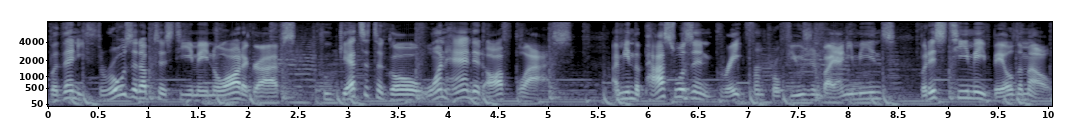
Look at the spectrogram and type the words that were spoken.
but then he throws it up to his teammate No Autographs, who gets it to go one-handed off glass. I mean, the pass wasn't great from Profusion by any means, but his teammate bailed him out.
